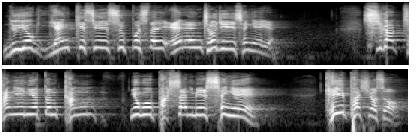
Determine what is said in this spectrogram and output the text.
뉴욕 양키스의 슈퍼스타 에렌 저지의 생애에 시각 장애인이었던 강용우 박사님의 생애에 개입하셔서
